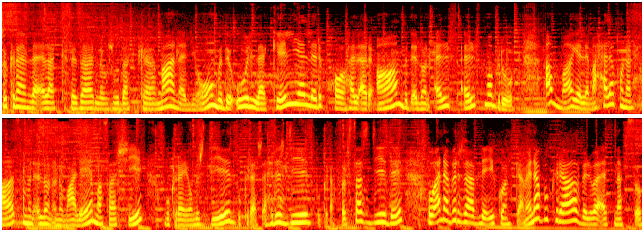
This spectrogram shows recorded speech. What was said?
شكرا لك سيزار لوجودك معنا اليوم. بدي أقول لكل يلي ربحوا هالأرقام بدي لهم ألف ألف مبروك. أما يلي ما حلفهم الحظ فبنقول لهم إنه معليه ما صار شيء بكرة يوم جديد بكرة شهر جديد بكرة فرصة جديدة. وأنا برجع بلاقيكم كمان بكرة بالوقت نفسه.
